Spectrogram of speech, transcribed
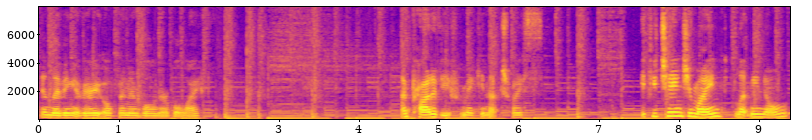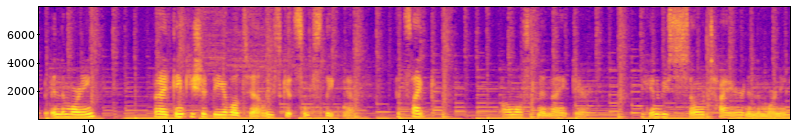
in living a very open and vulnerable life. I'm proud of you for making that choice. If you change your mind, let me know in the morning, but I think you should be able to at least get some sleep now. It's like almost midnight, dear. You're to be so tired in the morning.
